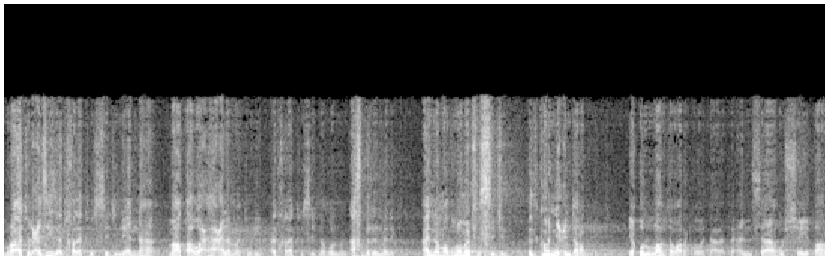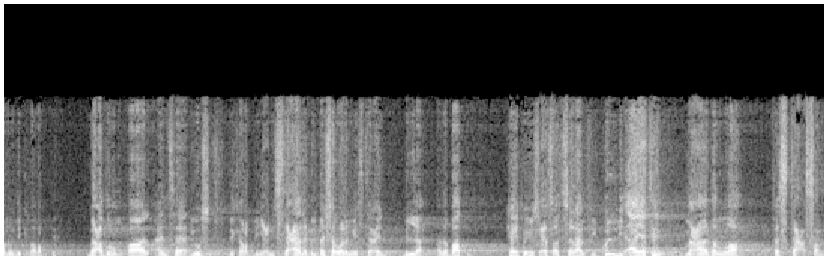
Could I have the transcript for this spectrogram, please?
امرأة العزيز أدخلته السجن لأنها ما طاوعها على ما تريد. أدخلته السجن ظلما. أخبر الملك أن مظلوما في السجن. اذكرني عند ربك. يقول الله تبارك وتعالى فأنساه الشيطان ذكر ربه. بعضهم قال أنسى يوسف ذكر ربه. يعني استعان بالبشر ولم يستعن بالله. هذا باطل. كيف يوسف عليه الصلاة والسلام في كل آية معاذ الله فاستعصم.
